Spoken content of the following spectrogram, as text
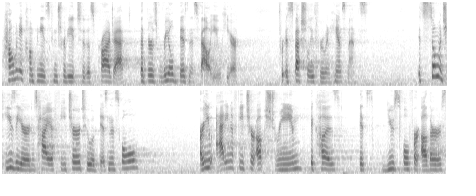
how many companies contribute to this project that there's real business value here, especially through enhancements. It's so much easier to tie a feature to a business goal. Are you adding a feature upstream because it's useful for others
